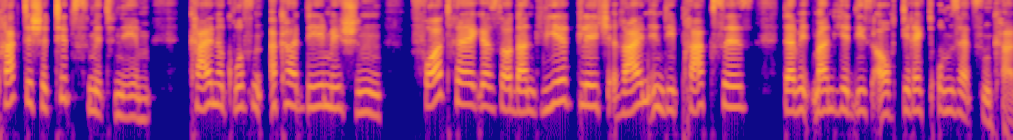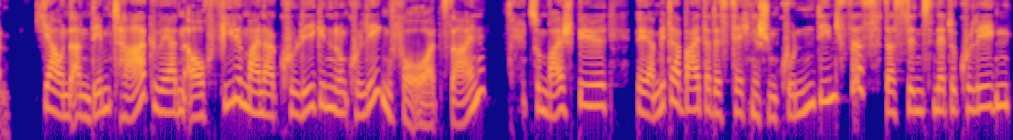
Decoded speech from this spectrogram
praktische Tipps mitnehmen, keine großen akademischen Vorträge, sondern wirklich rein in die Praxis, damit man hier dies auch direkt umsetzen kann. Ja, und an dem Tag werden auch viele meiner Kolleginnen und Kollegen vor Ort sein. Zum Beispiel ja, Mitarbeiter des technischen Kundendienstes. Das sind nette Kollegen,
